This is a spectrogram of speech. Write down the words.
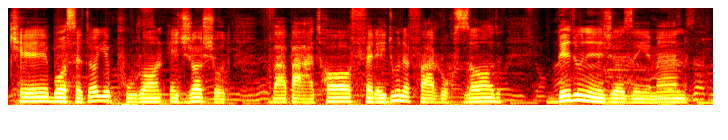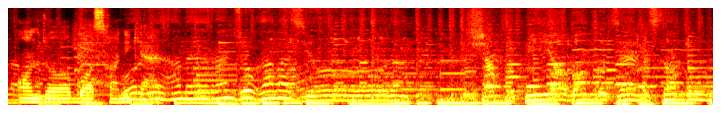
که با صدای پوران اجرا شد و بعدها فریدون فرخزاد بدون اجازه من آن را بازخوانی کرد. شب بیابان بود زمستان بود.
